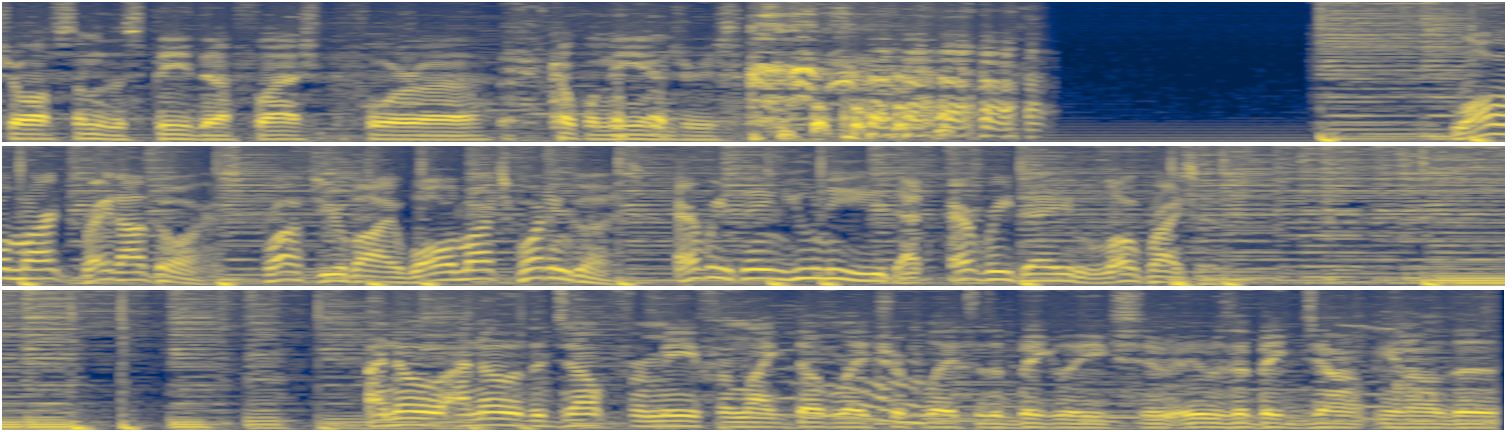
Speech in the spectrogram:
show off some of the speed that I flashed before uh, a couple knee injuries. Walmart Great Outdoors, brought to you by Walmart Sporting Goods. Everything you need at everyday low prices. I know, I know the jump for me from like double A, triple A to the big leagues, it, it was a big jump. You know, the,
